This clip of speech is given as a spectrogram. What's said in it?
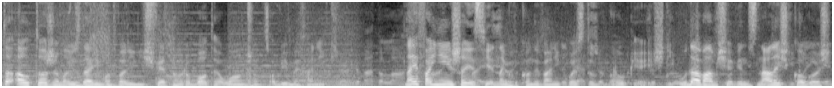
to autorzy moim zdaniem odwalili świetną robotę łącząc obie mechaniki. Najfajniejsze jest jednak wykonywanie questów w grupie. Jeśli uda wam się więc znaleźć kogoś,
